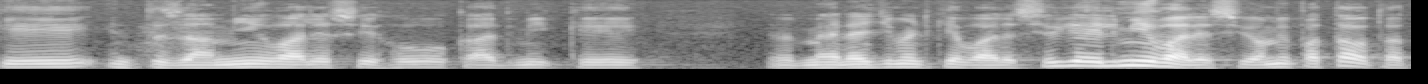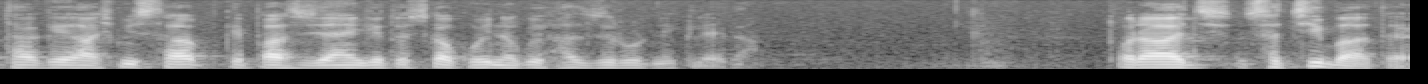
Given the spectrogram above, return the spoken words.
के इंतज़ामी वाले से हो, अकादमी के मैनेजमेंट के वाले से हो या इलमी वाले से हो, हमें पता होता था कि हाशमी साहब के पास जाएँगे तो इसका कोई ना कोई हल ज़रूर निकलेगा। और आज सच्ची बात है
